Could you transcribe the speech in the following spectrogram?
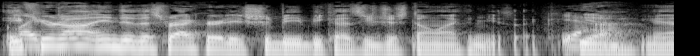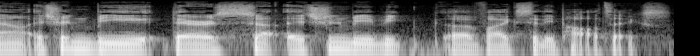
If Like- you're not into this record, it should be because you just don't like the music. Yeah. Yeah. You know, it shouldn't be there's so, it shouldn't be be- of like city politics.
